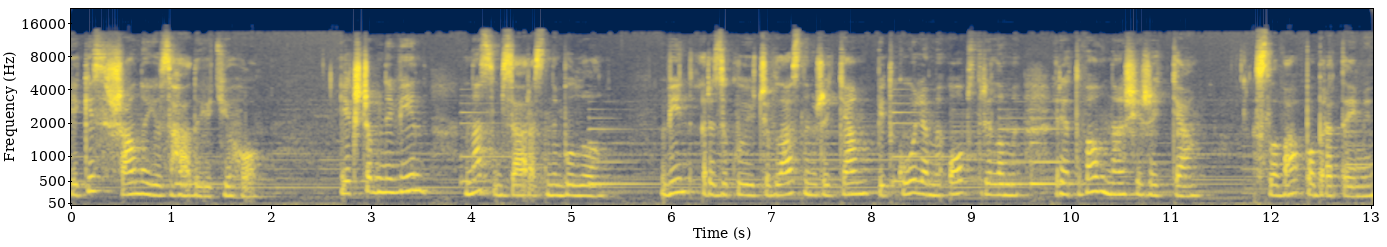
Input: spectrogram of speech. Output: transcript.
які з шаною згадують його. Якщо б не він, нас б зараз не було. Він, ризикуючи власним життям під кулями, обстрілами, рятував наші життя. Слова побратимів.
